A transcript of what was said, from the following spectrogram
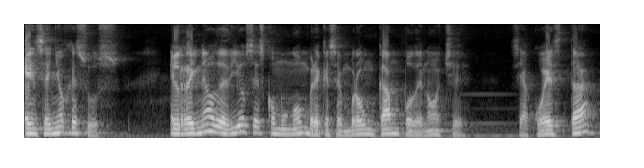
Enseñó Jesús, el reinado de Dios es como un hombre que sembró un campo de noche, se acuesta,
